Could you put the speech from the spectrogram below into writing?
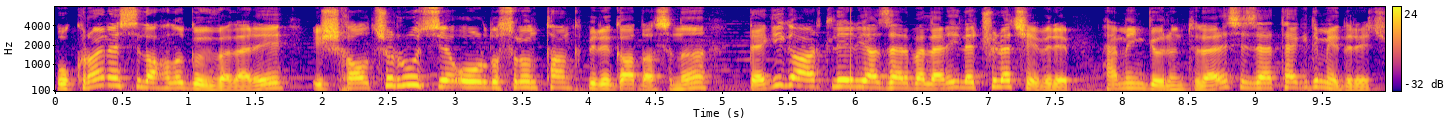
Ukrayna Silahlı Qüvvələri işğalçı Rusiya ordusunun tank briqadasını dəqiq artilleriya zərbələri ilə külə çevirib. Həmin görüntüləri sizə təqdim edirik.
